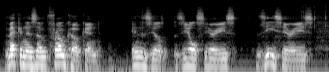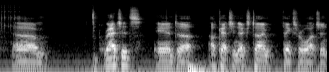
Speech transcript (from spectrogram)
mechanism from Koken in the Zeal, Zeal series, Z series, um, ratchets, and uh, I'll catch you next time. Thanks for watching.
